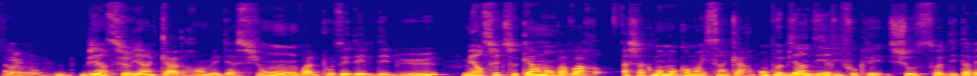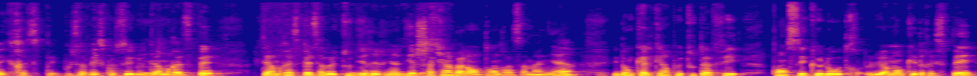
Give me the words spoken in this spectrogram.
par exemple? Bien sûr, il y a un cadre en médiation. On va le poser dès le début. Mais ensuite, ce cadre, on va voir à chaque moment comment il s'incarne. On peut bien dire, il faut que les choses soient dites avec respect. Vous savez ce que c'est le terme respect le terme respect, ça veut tout dire et rien dire. Chacun va l'entendre à sa manière. Et donc quelqu'un peut tout à fait penser que l'autre lui a manqué de respect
